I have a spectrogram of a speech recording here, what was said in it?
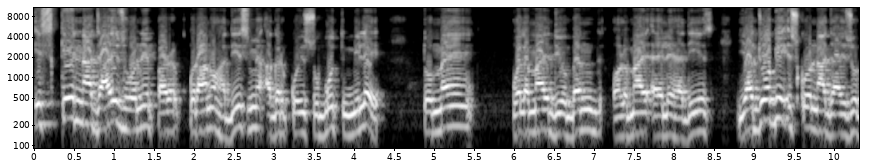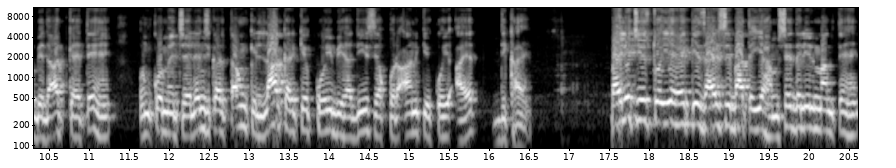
इसके नाजायज़ होने पर कुरान हदीस में अगर कोई सबूत मिले तो मैं उलमाए देवबंद उलमाए अहल हदीस या जो भी इसको नाजायज़ बिदात कहते हैं, उनको मैं चैलेंज करता हूँ कि ला करके कोई भी हदीस या कुरान की कोई आयत दिखाएँ। पहली चीज़ तो यह है कि ज़ाहिर सी बात है, ये हमसे दलील मांगते हैं।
